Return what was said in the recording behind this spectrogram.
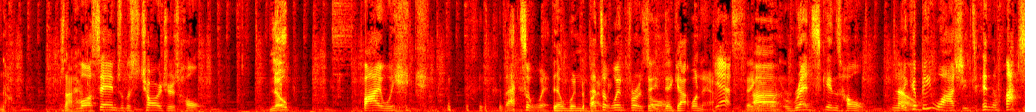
No, it's not happening. Los Angeles Chargers home. Nope. Bye week. That's a win. They'll win the. bye That's a win for us they, all. They got one now. Yes. they got Uh, one. Now. Redskins home. No. They could beat Washington. Washington's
